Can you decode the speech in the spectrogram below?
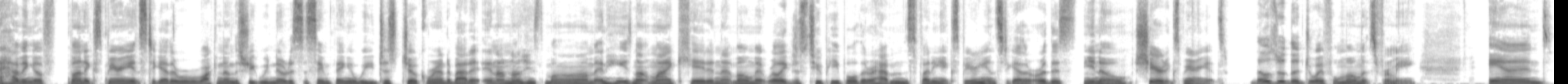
having a fun experience together where we're walking down the street we notice the same thing and we just joke around about it. And i'm not his mom and he's not my kid in that moment. We're like just two people that are having this funny experience together or this you know shared experience. Those are the joyful moments for me and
